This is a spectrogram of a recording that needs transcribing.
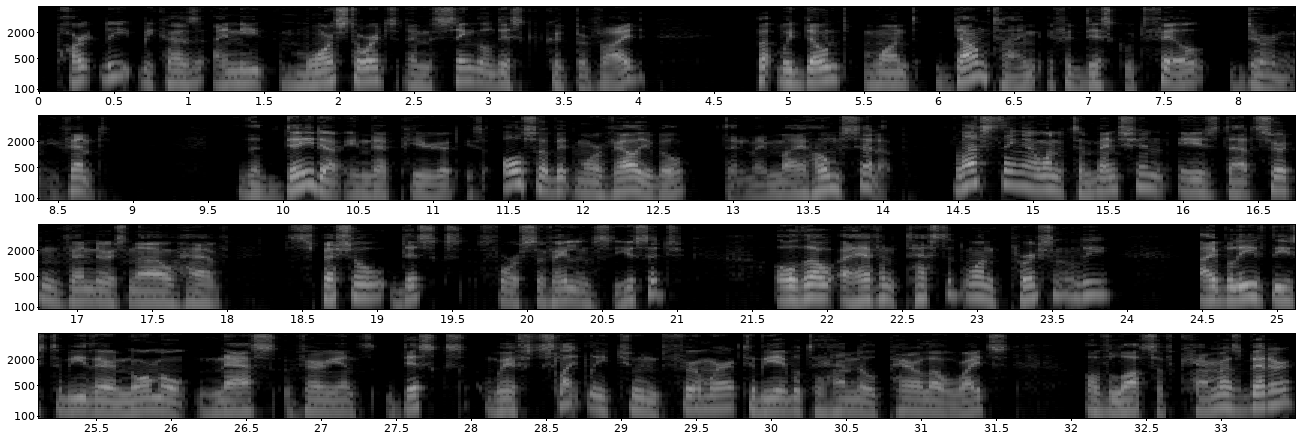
Partly because I need more storage than a single disk could provide, but we don't want downtime if a disk would fail during an event. The data in that period is also a bit more valuable than my home setup. Last thing I wanted to mention is that certain vendors now have special disks for surveillance usage Although I haven't tested one personally, I believe these to be their normal NAS variant disks with slightly tuned firmware to be able to handle parallel writes of lots of cameras better.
